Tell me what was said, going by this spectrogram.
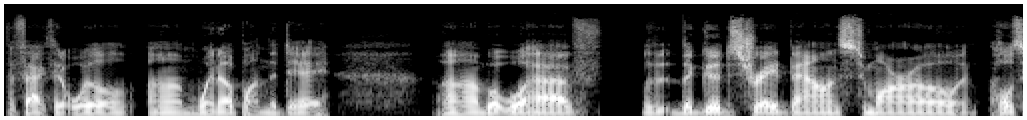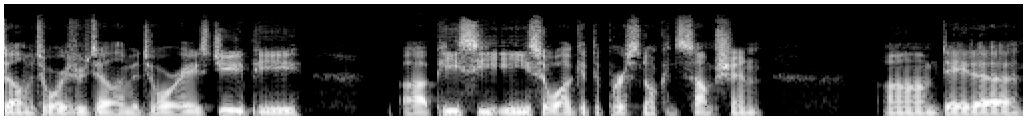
the fact that oil um, went up on the day. Um, but we'll have the the goods trade balance tomorrow, wholesale inventories, retail inventories, GDP, uh, PCE. So we'll get the personal consumption um, data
